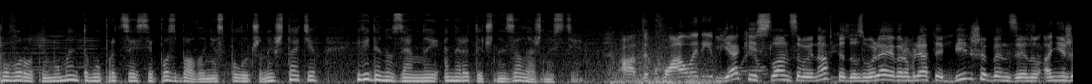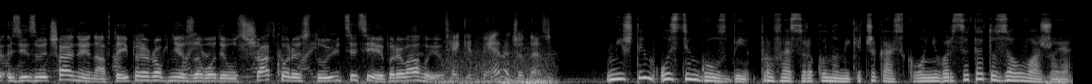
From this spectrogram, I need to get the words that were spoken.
поворотним моментом у процесі позбавлення Сполучених Штатів від іноземної енергетичної залежності. Якість сланцевої нафти дозволяє виробляти більше бензину аніж зі звичайної нафти, і переробні заводи у США користуються цією перевагою. Між тим, Остін Голсбі, професор економіки Чикаського університету, зауважує,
